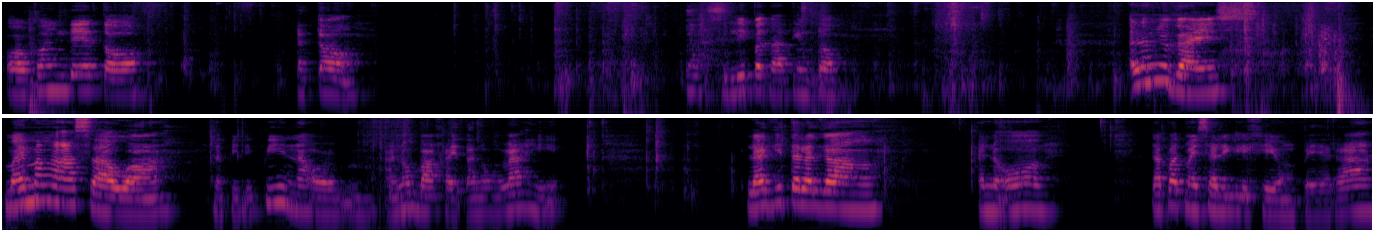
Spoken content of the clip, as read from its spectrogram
O kung hindi ito, ito. Ah, Silipat natin to. Alam nyo guys, may mga asawa na Pilipina or ano ba, kahit anong lahi, lagi talagang, ano oh, dapat may sarili kayong pera.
